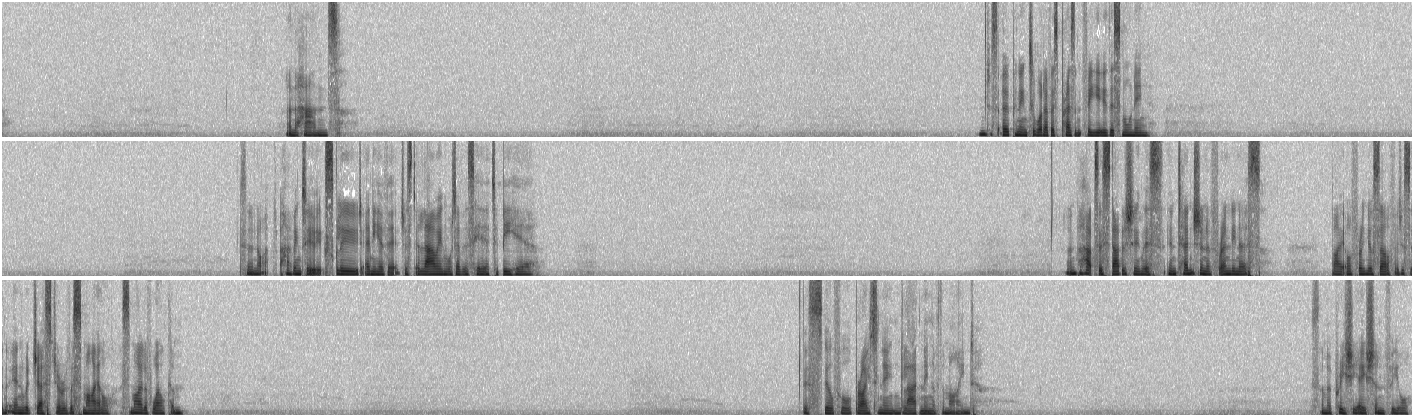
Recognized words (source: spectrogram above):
And the hands. And just opening to whatever's present for you this morning. So, not having to exclude any of it, just allowing whatever's here to be here. And perhaps establishing this intention of friendliness by offering yourself just an inward gesture of a smile, a smile of welcome. this skillful brightening, gladdening of the mind. Some appreciation for your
